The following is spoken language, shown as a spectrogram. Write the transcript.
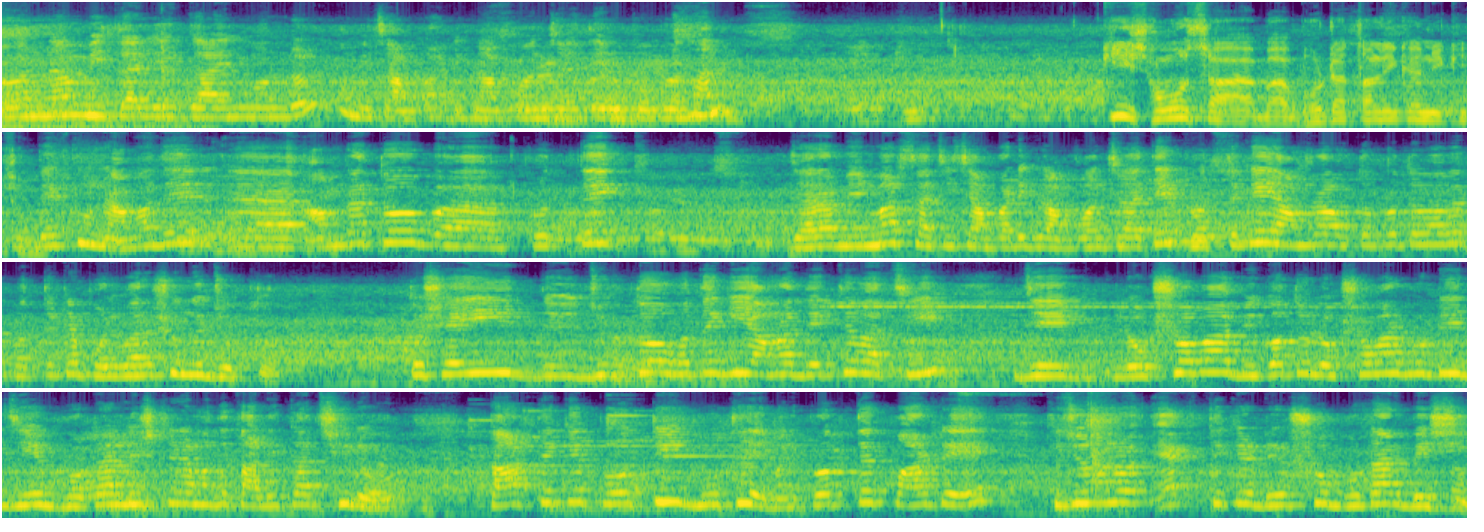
আমার নাম মিতালি গায়ন মণ্ডল আমি চাম্পাহাটি গ্রাম পঞ্চায়েতের উপপ্রধান। কি সমস্যা বা ভোটার তালিকা নিয়ে কি সমস্যা? দেখুন আমাদের আমরা তো প্রত্যেক যারা মেম্বার্স আছি চাম্পাটি গ্রাম পঞ্চায়েতে প্রত্যেকেই আমরা ওতপ্রোতভাবে প্রত্যেকটা পরিবারের সঙ্গে যুক্ত। তো সেই যুক্ত হতে গিয়ে আমরা দেখতে পাচ্ছি যে লোকসভা, বিগত লোকসভার ভোটে যে ভোটার লিস্টের আমাদের তালিকা ছিল, তার থেকে প্রতি বুথে মানে প্রত্যেক পার্টে কিছু হলো এক থেকে দেড়শো ভোটার বেশি।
